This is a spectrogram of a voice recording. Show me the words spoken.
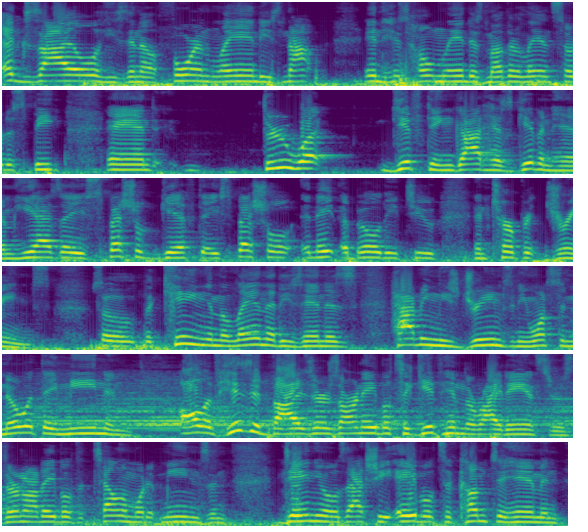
exile. He's in a foreign land. He's not in his homeland, his motherland, so to speak. And through what gifting God has given him, he has a special gift, a special innate ability to interpret dreams. So the king in the land that he's in is having these dreams and he wants to know what they mean and all of his advisors aren't able to give him the right answers. They're not able to tell him what it means. And Daniel is actually able to come to him and,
